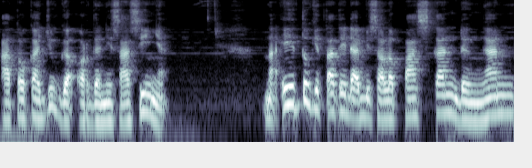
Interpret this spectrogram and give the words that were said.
ataukah juga organisasinya? Nah, itu kita tidak bisa lepaskan dengan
